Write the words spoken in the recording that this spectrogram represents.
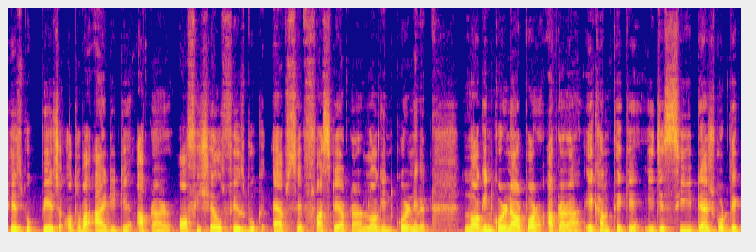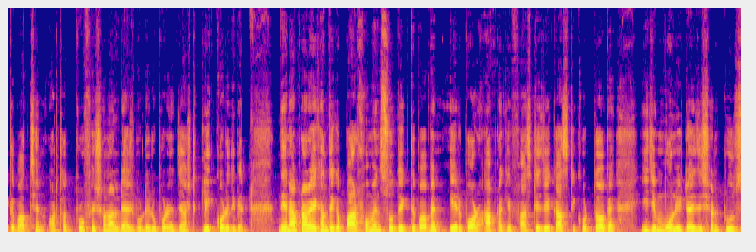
ফেসবুক পেজ অথবা আইডিটি আপনার অফিসিয়াল ফেসবুক অ্যাপসে ফার্স্টে আপনারা লগ করে নেবেন। লগ ইন করে নেওয়ার পর আপনারা এখান থেকে এই যে সি ড্যাশবোর্ড দেখতে পাচ্ছেন, অর্থাৎ প্রফেশনাল ড্যাশবোর্ডের উপরে জাস্ট ক্লিক করে দিবেন। দেন আপনারা এখান থেকে পারফরমেন্সও দেখতে পাবেন। এরপর আপনাকে ফার্স্টে যে কাজটি করতে হবে, এই যে মনিটাইজেশান টুলস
